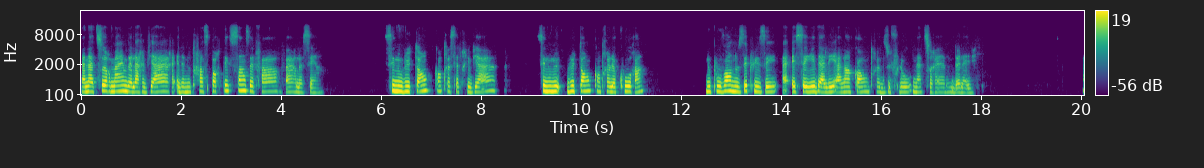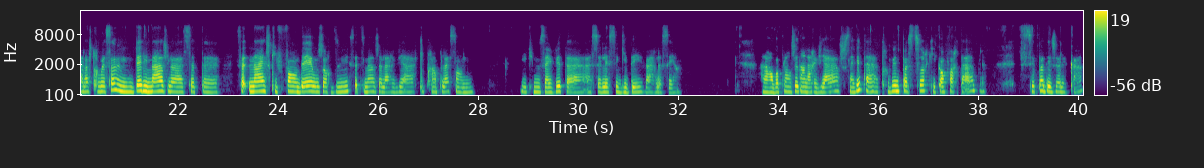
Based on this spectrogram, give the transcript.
la nature même de la rivière est de nous transporter sans effort vers l'océan. Si nous luttons contre cette rivière, si nous luttons contre le courant, nous pouvons nous épuiser à essayer d'aller à l'encontre du flot naturel de la vie. Alors, je trouvais ça une belle image, euh, cette neige qui fondait aujourd'hui, cette image de la rivière qui prend place en nous et qui nous invite à se laisser guider vers l'océan. Alors, on va plonger dans la rivière. Je vous invite à trouver une posture qui est confortable, si ce n'est pas déjà le cas.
